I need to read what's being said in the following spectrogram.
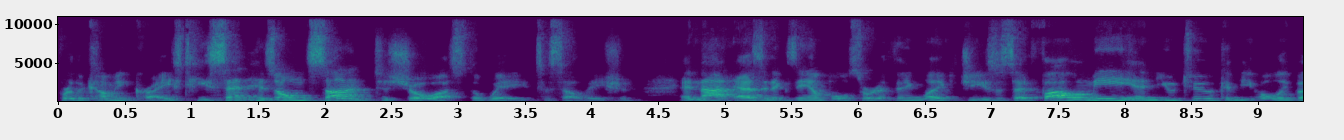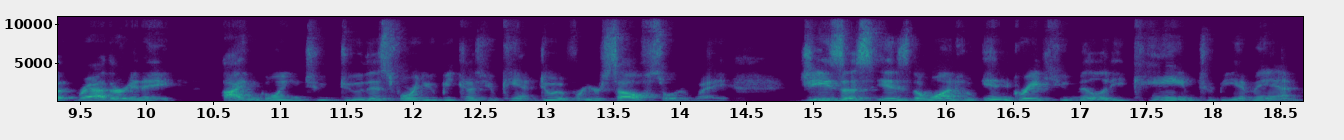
for the coming Christ. He sent his own son to show us the way to salvation. And not as an example sort of thing, like Jesus said, follow me and you too can be holy, but rather in a, I'm going to do this for you because you can't do it for yourself sort of way. Jesus is the one who in great humility came to be a man,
